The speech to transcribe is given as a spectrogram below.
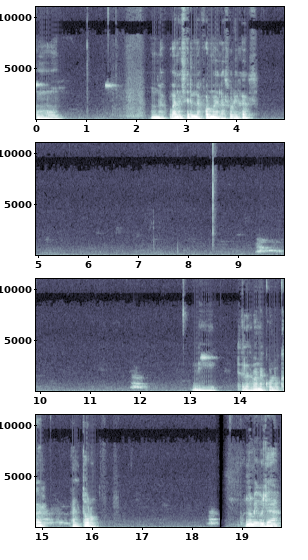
como... van a ser la forma de las orejas. Van a colocar al toro. Bueno amigos, ya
